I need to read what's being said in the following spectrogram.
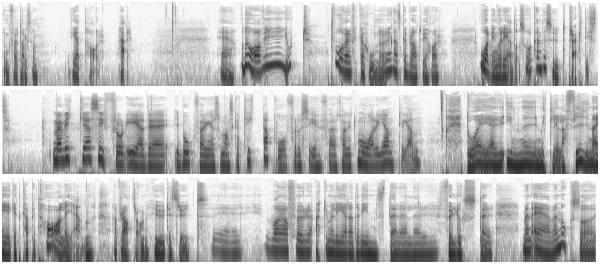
Ung Företagsamhet har här. Eh, och då har vi gjort två verifikationer och det är ganska bra att vi har ordning och reda. Så kan det se ut praktiskt. Men vilka siffror är det i bokföringen som man ska titta på för att se hur företaget mår egentligen? Då är jag ju inne i mitt lilla fina eget kapital igen. Jag pratar om hur det ser ut eh, vad jag för ackumulerade vinster eller förluster. Men även också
